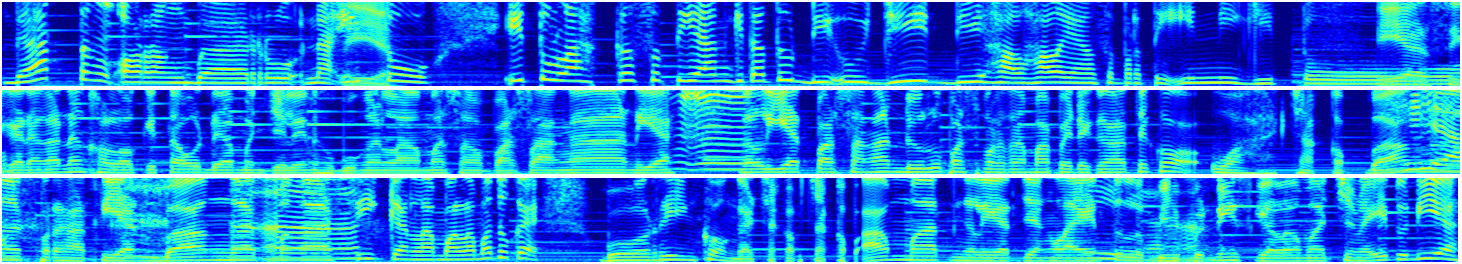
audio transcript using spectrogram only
datang orang baru. Nah, Iya. itu itulah kesetiaan kita tuh diuji di hal-hal yang seperti ini gitu. Iya sih kadang-kadang kalau kita udah menjalin hubungan lama sama pasangan ya ngelihat pasangan dulu pas pertama PDKT kok wah cakep banget Iya. perhatian banget mengasihkan lama-lama tuh kayak boring kok nggak cakep-cakep amat ngelihat yang lain tuh Iya. lebih bening segala macam Nah, itu dia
